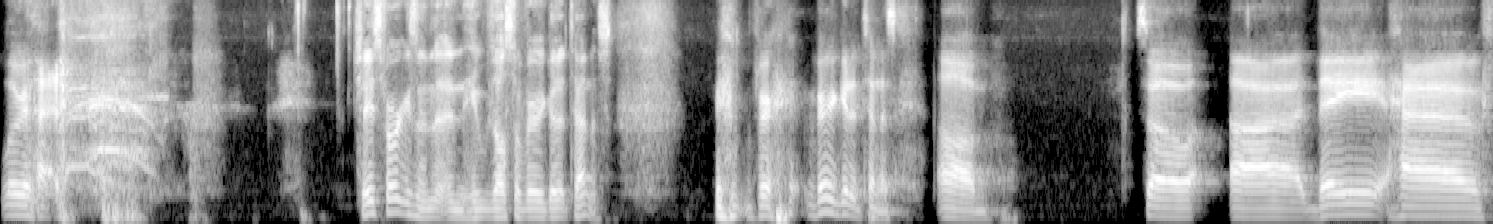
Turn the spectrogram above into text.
Look at that. Chase Ferguson, and he was also very good at tennis. very very good at tennis. Um, so uh, they have.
